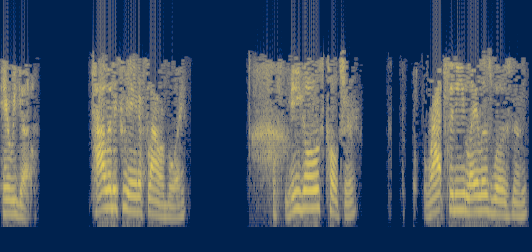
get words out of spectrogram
Here we go. Tyler the Creator, Flower Boy, Migos Culture, Rapsody, Laila's Wisdom,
